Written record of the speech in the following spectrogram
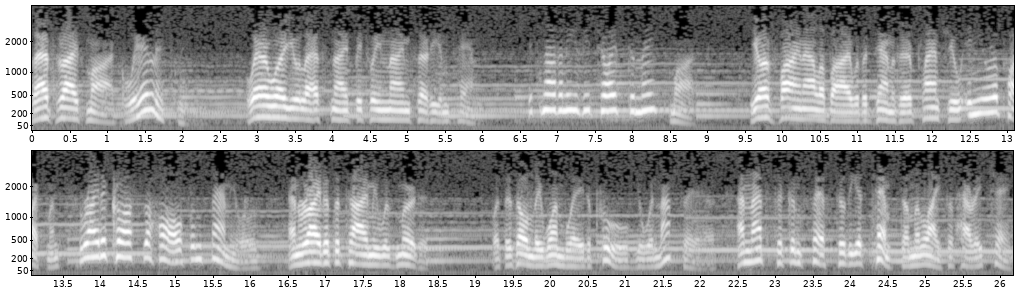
That's right, Mark. We're listening. Where were you last night between 9.30 and 10? It's not an easy choice to make, Mark. Your fine alibi with the janitor plants you in your apartment right across the hall from Samuel's and right at the time he was murdered. But there's only one way to prove you were not there, and that's to confess to the attempt on the life of Harry Cheng.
